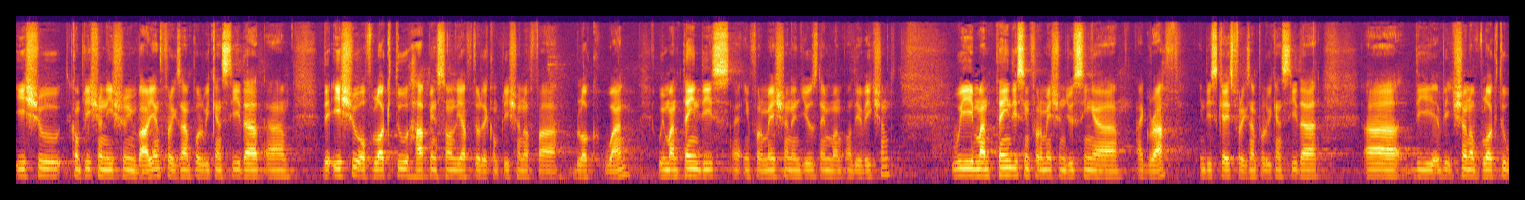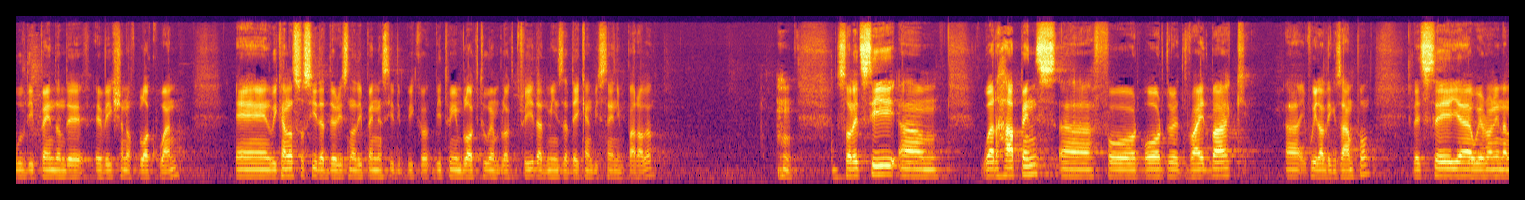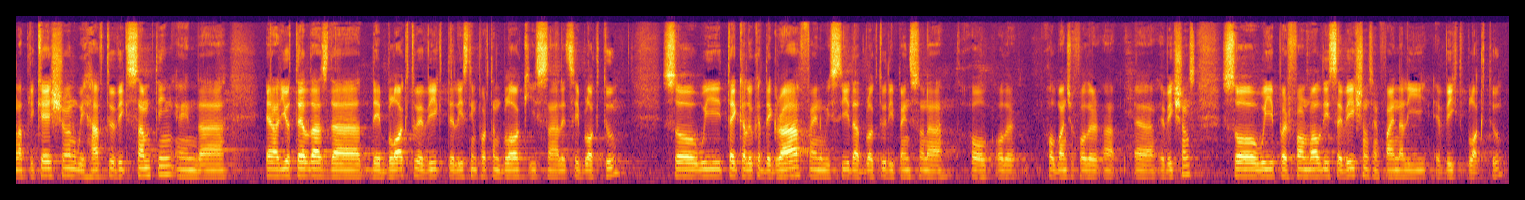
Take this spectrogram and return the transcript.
issue, completion issue invariant. For example, we can see that um, the issue of block 2 happens only after the completion of uh, block 1. We maintain this uh, information and use them on, on, the eviction. We maintain this information using a, a, graph. In this case, for example, we can see that uh, the eviction of block 2 will depend on the eviction of block 1. And we can also see that there is no dependency between block 2 and block 3. That means that they can be sent in parallel. so let's see um, what happens uh, for ordered write back uh, an example. Let's say uh, we're running an application, we have to evict something, and uh, LRU tells us that the block to evict, the least important block, is, uh, let's say, block 2. So we take a look at the graph, and we see that block 2 depends on a whole other whole bunch of other uh, uh, evictions. So we perform all these evictions and finally evict block two.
